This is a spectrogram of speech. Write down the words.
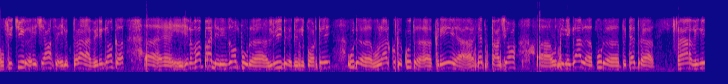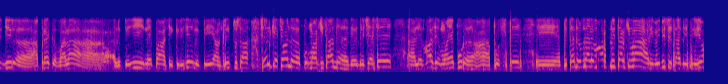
aux futures échéances électorales à venir. Donc, euh, je ne vois pas de raison pour lui de, de reporter ou de vouloir coûte que coûte créer cette tension euh, au Sénégal pour euh, peut-être euh, venir dire après que voilà le pays n'est pas en sécurité, le pays en crise, tout ça. C'est une question de, pour Macky Sall de, de, chercher les voies et moyens pour en profiter et peut-être vous allez voir plus tard qu'il va revenir sur sa décision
